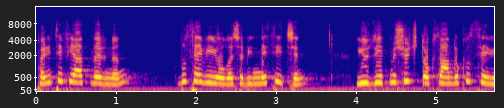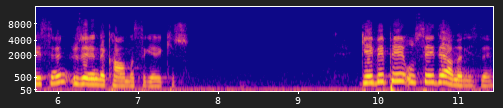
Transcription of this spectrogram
Parite fiyatlarının bu seviyeye ulaşabilmesi için 173.99 seviyesinin üzerinde kalması gerekir. GBP USD analizi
